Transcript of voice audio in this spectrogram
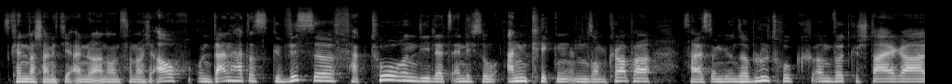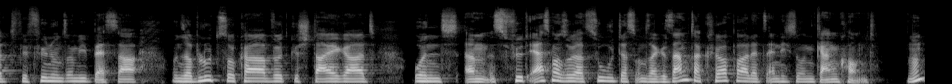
Das kennen wahrscheinlich die einen oder anderen von euch auch. Und dann hat das gewisse Faktoren, die letztendlich so ankicken in unserem Körper. Das heißt, irgendwie unser Blutdruck ähm, wird gesteigert, wir fühlen uns irgendwie besser, unser Blutzucker wird gesteigert und ähm, es führt erstmal so dazu, dass unser gesamter Körper letztendlich so in Gang kommt. Ne?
